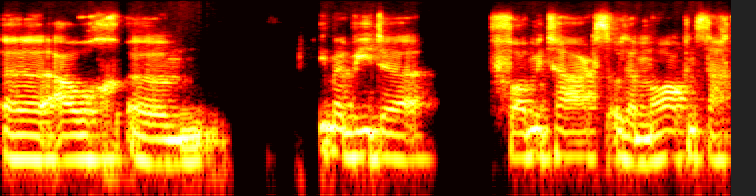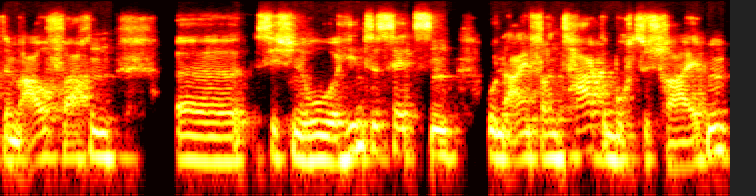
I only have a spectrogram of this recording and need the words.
auch ähm, immer wieder vormittags oder morgens nach dem Aufwachen äh, sich in Ruhe hinzusetzen und einfach ein Tagebuch zu schreiben,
